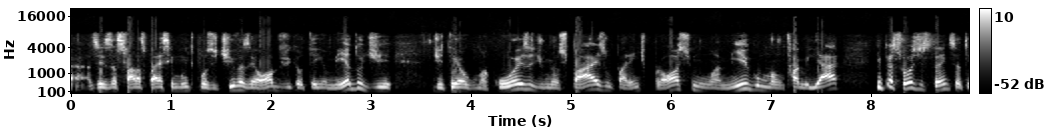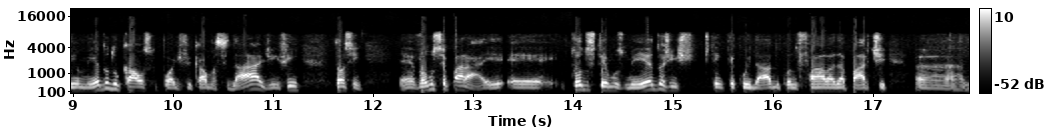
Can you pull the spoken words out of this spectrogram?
às vezes as falas parecem muito positivas. É óbvio que eu tenho medo de, de ter alguma coisa, de meus pais, um parente próximo, um amigo, um familiar e pessoas distantes. Eu tenho medo do caos que pode ficar uma cidade, enfim. Então, assim, é, vamos separar. É, é, todos temos medo, a gente tem que ter cuidado quando fala da parte uh,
